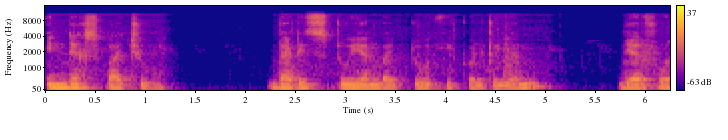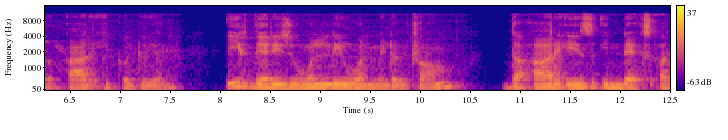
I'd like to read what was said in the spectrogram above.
index by 2 that is 2n by 2 equal to n. Therefore r equal to n. If there is only one middle term the r is index or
